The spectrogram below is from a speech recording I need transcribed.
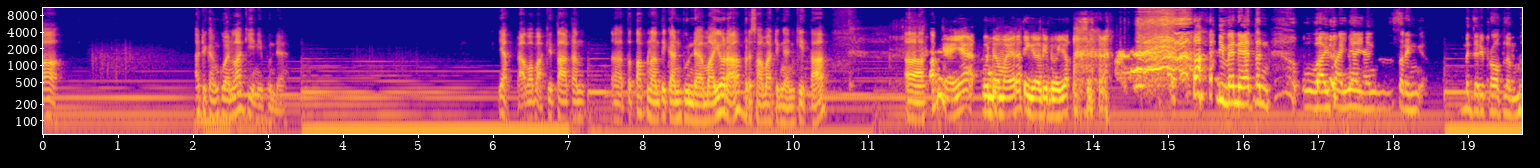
Oh, ada gangguan lagi nih Bunda. Ya, nggak apa-apa. Kita akan uh, tetap menantikan Bunda Mayora bersama dengan kita. Uh, tapi kayaknya Bunda Mayora tinggal di New York. di Manhattan wifi-nya yang sering menjadi problem.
